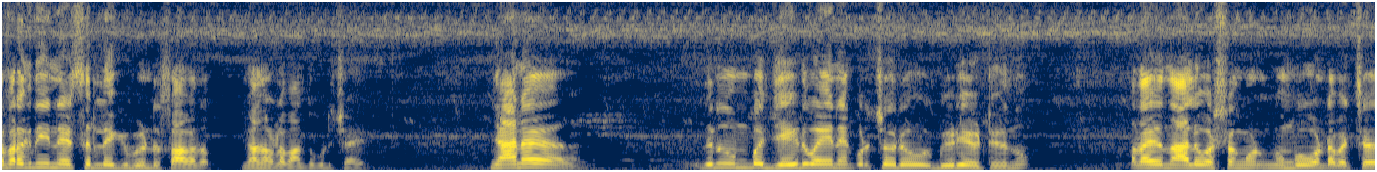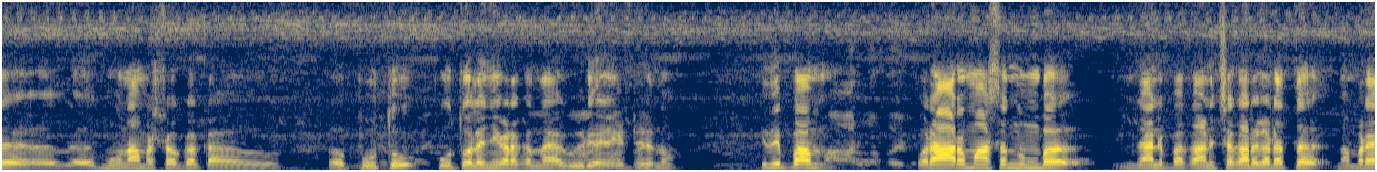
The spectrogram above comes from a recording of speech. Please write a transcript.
എവർഗ്രീൻ നേഴ്സറിയിലേക്ക് വീണ്ടും സ്വാഗതം. ഞാൻ നമ്മുടെ മാത്തുക്കുടിച്ചായ ഞാൻ ഇതിനു മുമ്പ് ജെയ്ഡ് വയനെക്കുറിച്ച് ഒരു വീഡിയോ ഇട്ടിരുന്നു. അതായത് നാല് വർഷം മുമ്പ് കൊണ്ട് വെച്ച് മൂന്നാം വർഷമൊക്കെ പൂത്തു പൂത്തുലഞ്ഞ് കിടക്കുന്ന വീഡിയോ ഞാൻ ഇട്ടിരുന്നു. ഇതിപ്പം ഒരാറ് മാസം മുമ്പ് ഞാനിപ്പോൾ കാണിച്ച കറുകടത്ത് നമ്മുടെ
